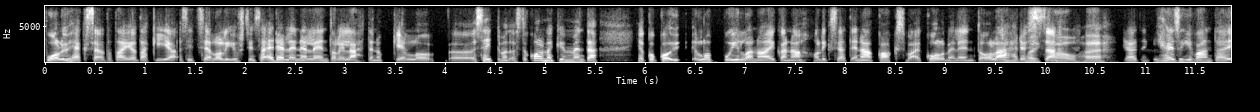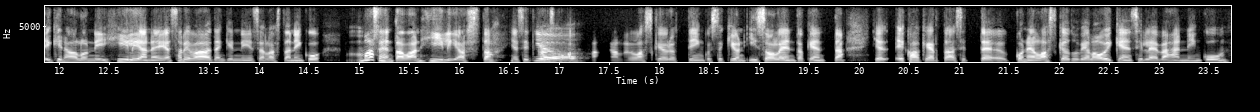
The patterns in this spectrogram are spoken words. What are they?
puoli yhdeksältä tai jotakin, ja sitten siellä oli justinsa edellinen lento oli lähtenyt kello äh, 17.30, ja koko loppuillan aikana, oliko sieltä enää kaksi vai kolme lentoa lähdössä. Oi ja jotenkin Helsinki-Vantaa ei ikinä ollut niin hiljainen, ja se oli vaan jotenkin niin sellaista niin kuin masentavan hiljasta. Ja sitten kun laskeuduttiin, kun sekin on iso lentokenttä, ja eka kertaa sitten kone laskeutui vielä oikein silleen vähän niin kuin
